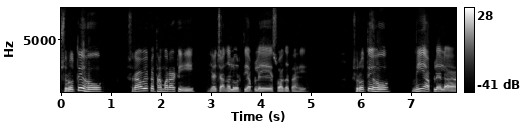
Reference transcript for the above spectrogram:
श्रोते हो श्राव्य कथा मराठी या चॅनलवरती आपले स्वागत आहे. श्रोते हो मी आपल्याला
